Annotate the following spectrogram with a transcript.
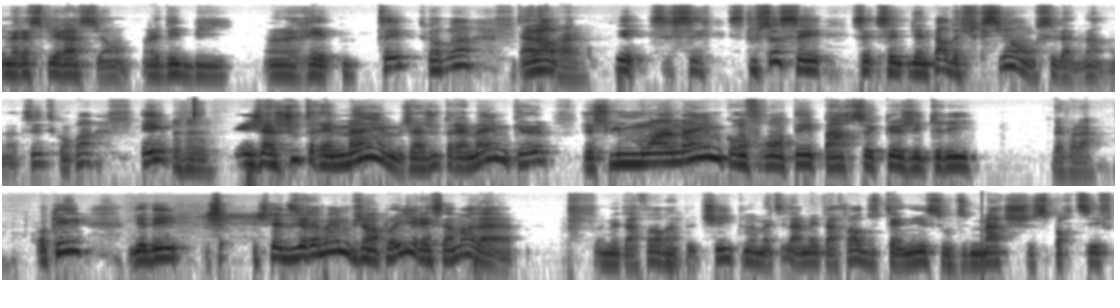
une respiration, un débit, un rythme. Tu sais, tu comprends? Alors, c'est, tout ça, c'est, il y a une part de fiction aussi là-dedans, là, tu sais, tu comprends? Et, mm-hmm. et j'ajouterais même, j'ajouterais même que je suis moi-même confronté par ce que j'écris. Ben voilà. OK? Il y a des, je, te dirais même, j'ai employé récemment la, une métaphore un peu cheap, là, mais tu sais, la métaphore du tennis ou du match sportif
